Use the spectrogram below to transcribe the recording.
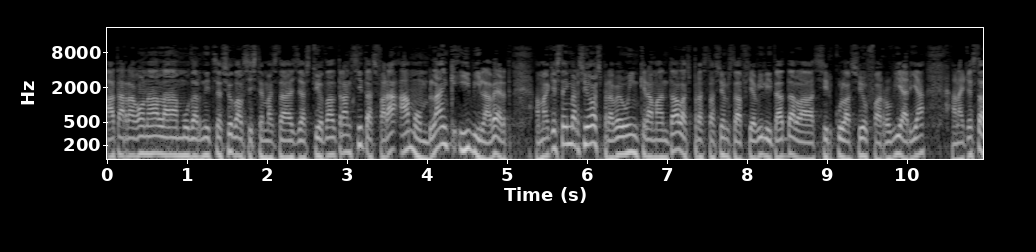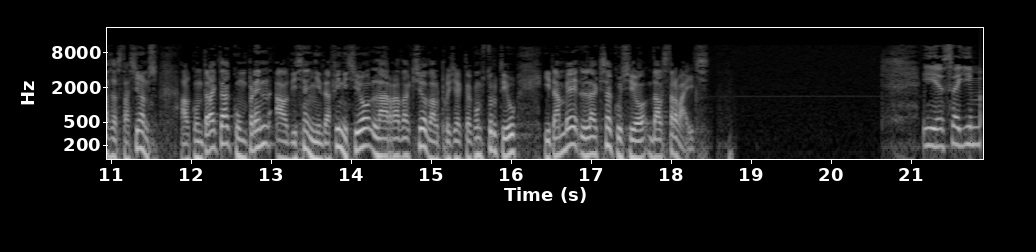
A Tarragona, la modernització dels sistemes de gestió del trànsit es farà a Montblanc i Vilaverd. Amb aquesta inversió es preveu incrementar les prestacions de fiabilitat de la circulació ferroviària en aquestes estacions. El contracte comprèn el disseny i definició, la redacció del projecte constructiu i també l'execució dels treballs. I seguim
